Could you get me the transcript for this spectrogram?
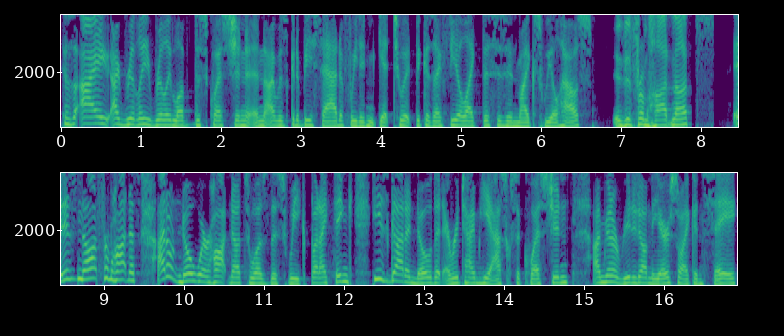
because I, I really, really loved this question, and I was going to be sad if we didn't get to it because I feel like this is in Mike's wheelhouse. Is it from Hot Nuts? It is not from Hot Nuts. I don't know where Hot Nuts was this week, but I think he's got to know that every time he asks a question, I'm going to read it on the air so I can say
